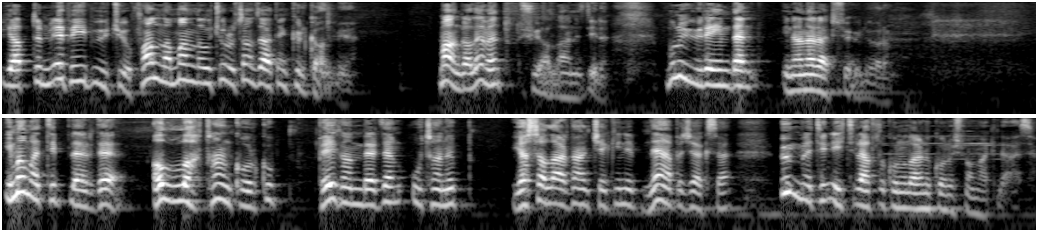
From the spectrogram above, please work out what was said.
yaptın epey bir uçuyor. Fanla manla uçurursan zaten kül kalmıyor. Mangal hemen tutuşuyor Allah'ın izniyle. Bunu yüreğimden inanarak söylüyorum. İmam hatiplerde Allah'tan korkup peygamberden utanıp yasalardan çekinip ne yapacaksa ümmetin ihtilaflı konularını konuşmamak lazım.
